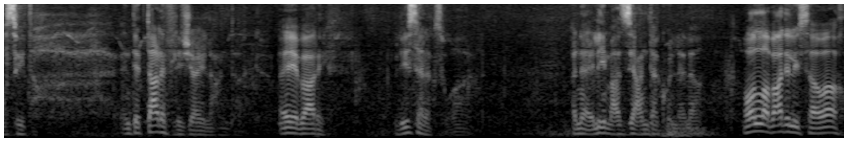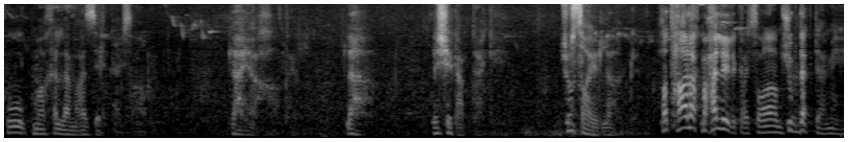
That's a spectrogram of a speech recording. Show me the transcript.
بسيطة. انت بتعرف اللي جاي لعندك. إيه بعرف. بدي اسألك سؤال. أنا إلي معزة عندك ولا لا؟ والله بعد اللي سواه أخوك ما خلى معزلك عصام لا يا خاطر. لا ليش هيك عم تحكي؟ شو صاير لك؟ حط حالك محلي لك عصام شو بدك تعمل؟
